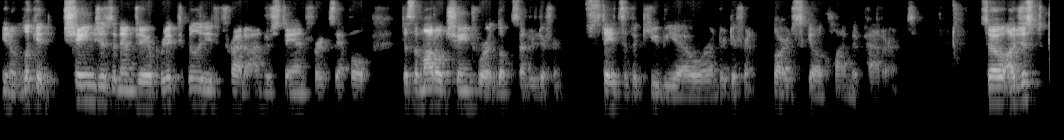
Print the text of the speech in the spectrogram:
you know, look at changes in MJO predictability to try to understand, for example, does the model change where it looks under different states of the QBO or under different large scale climate patterns? So I'll just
